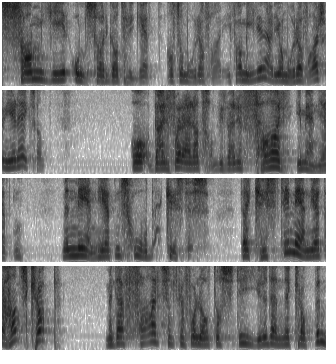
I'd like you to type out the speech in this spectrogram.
som gir omsorg og trygghet. Altså mor og far. I familien er det jo mor og far som gir det. ikke sant? Og Derfor er det at han vil være far i menigheten. Men menighetens hode er Kristus. Det er Kristi menighet, det er hans kropp. Men det er far som skal få lov til å styre denne kroppen.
